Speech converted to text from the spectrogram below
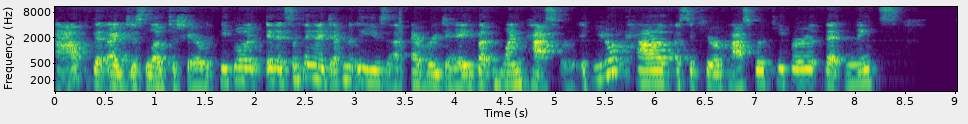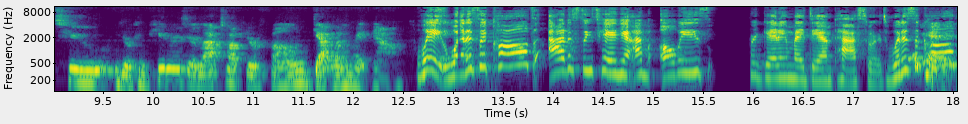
app that I just love to share with people. And it's something I definitely use uh, every day, but 1Password. If you don't have a secure password keeper that links to your computers, your laptop, your phone, get one right now. Wait, what is it called? Honestly, Tanya, I'm always forgetting my damn passwords. What is it okay. called?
